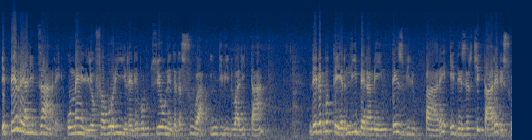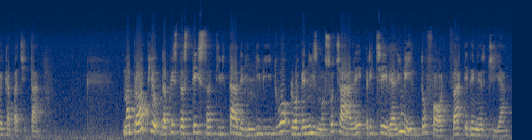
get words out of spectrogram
e per realizzare o meglio favorire l'evoluzione della sua individualità deve poter liberamente sviluppare ed esercitare le sue capacità. Ma proprio da questa stessa attività dell'individuo l'organismo sociale riceve alimento, forza ed energia.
